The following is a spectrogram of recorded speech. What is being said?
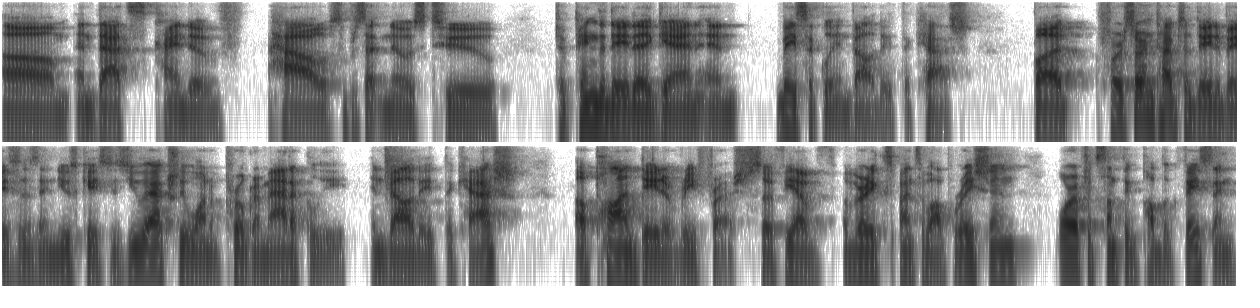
Um, and that's kind of how Superset knows to, to ping the data again and basically invalidate the cache. But for certain types of databases and use cases, you actually want to programmatically invalidate the cache upon data refresh. So if you have a very expensive operation, or if it's something public facing,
